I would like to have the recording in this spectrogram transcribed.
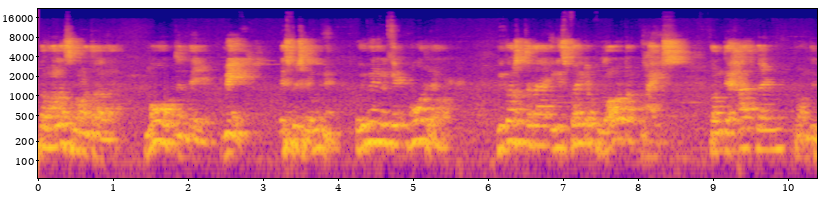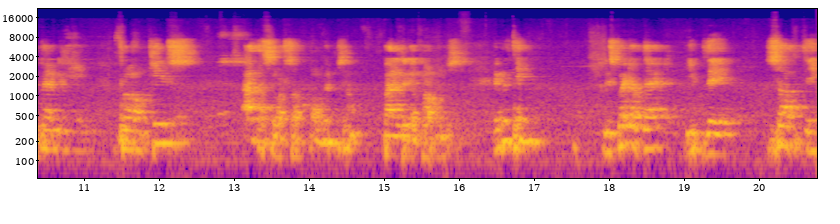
from Allah subhanahu wa ta'ala more than they make, especially women. Women will get more reward because তারা in spite of lot of fights from their husband, from the family, from kids, other sorts of problems, you know, biological problems, everything. In spite of that, if they solve the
